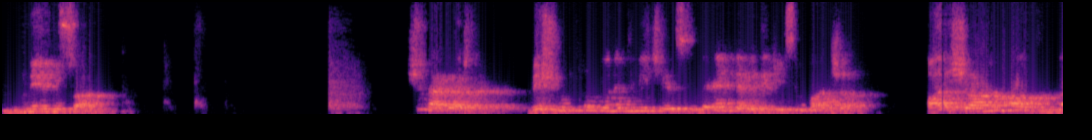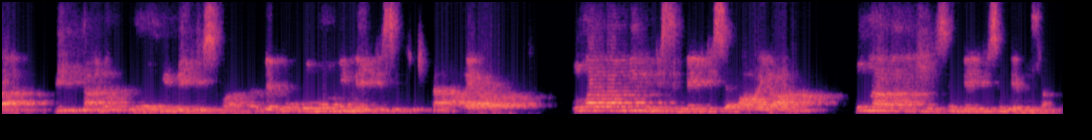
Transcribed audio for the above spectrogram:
Nebusa. Şimdi arkadaşlar, Meşrutiyet yönetimi içerisinde en tepedeki isim padişah. Padişahın altında bir tane umumi meclis vardır ve bu umumi meclisin iki tane ayağı var. Bunlardan birincisi meclisi ayan, bunlardan ikincisi meclisi mebusan.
